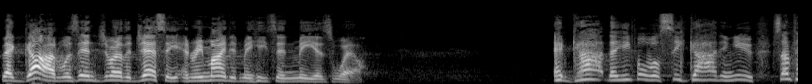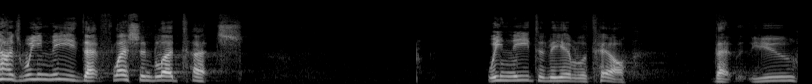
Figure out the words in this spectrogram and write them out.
that God was in Brother Jesse and reminded me he's in me as well. And God, the people will see God in you. Sometimes we need that flesh and blood touch. We need to be able to tell that you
